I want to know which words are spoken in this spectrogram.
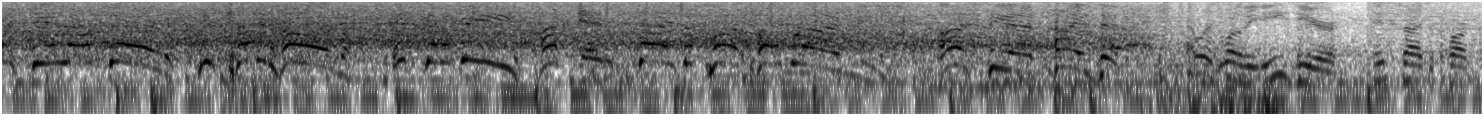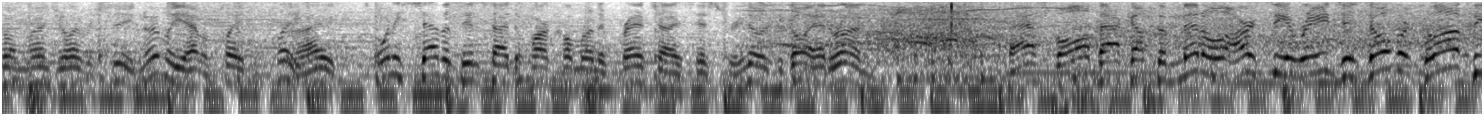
Arcia around third. He's coming home. It's going to be an inside the park home run. Arcia ties it. The easier inside the park home runs you'll ever see. Normally you have a play to play. Right. 27th inside the park home run in franchise history. So is the go-ahead run. Fastball back up the middle. Arcia ranges over gloves. He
